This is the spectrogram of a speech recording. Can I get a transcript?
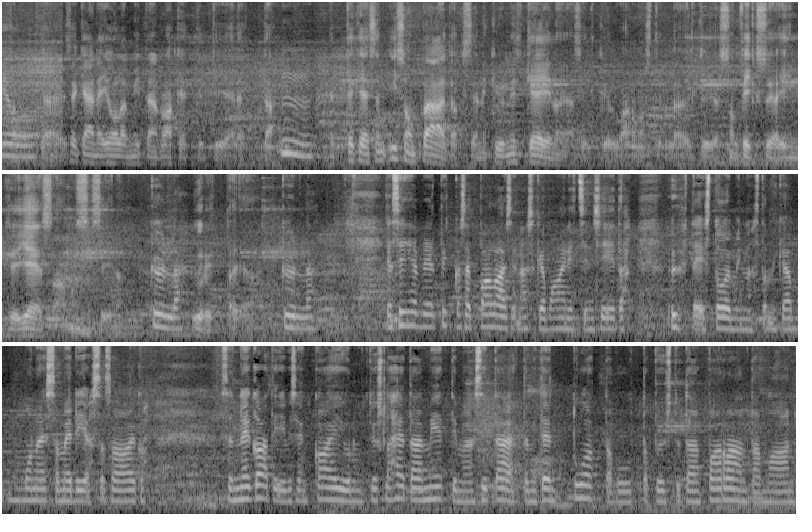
Ja sekään ei ole mitään rakettitiedettä. Mm. Et tekee sen ison päätöksen, niin kyllä niitä keinoja sitten kyllä varmasti löytyy, jos on fiksuja ihmisiä jeesaamassa siinä kyllä. yrittäjää. Kyllä. Ja siihen vielä pikkasen palaisin, äsken mainitsin siitä yhteistoiminnasta, mikä monessa mediassa saa aika sen negatiivisen kaijun, mutta jos lähdetään miettimään sitä, että miten tuottavuutta pystytään parantamaan,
